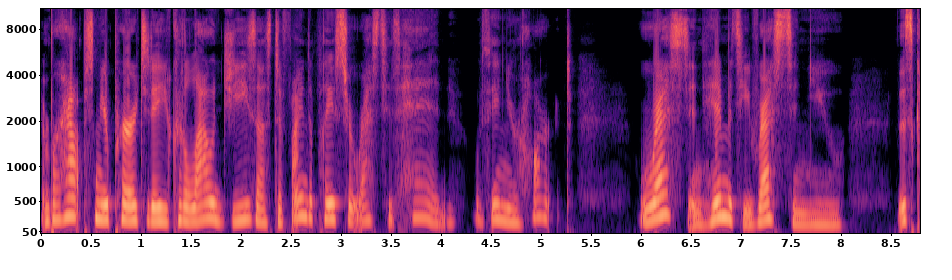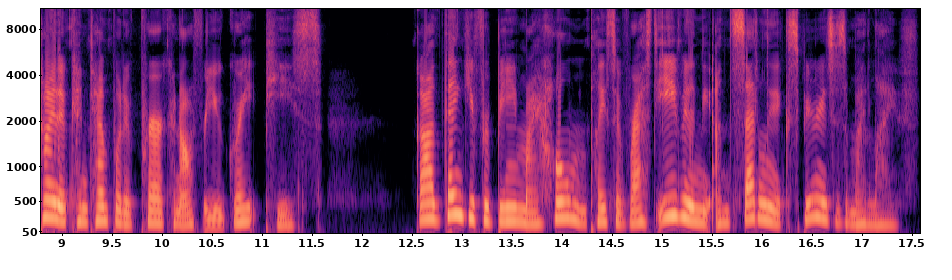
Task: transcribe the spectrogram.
And perhaps in your prayer today, you could allow Jesus to find a place to rest his head within your heart. Rest in Him as He rests in you. This kind of contemplative prayer can offer you great peace. God, thank you for being my home and place of rest, even in the unsettling experiences of my life.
